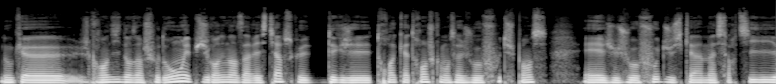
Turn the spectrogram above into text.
Donc euh, je grandis dans un chaudron et puis je grandis dans un vestiaire parce que dès que j'ai 3-4 ans je commence à jouer au foot je pense. Et je joue au foot jusqu'à ma sortie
